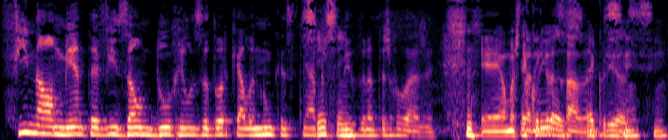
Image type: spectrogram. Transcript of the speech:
finalmente a visão do realizador que ela nunca se tinha Sim, percebido sim. durante as rodagens. É uma história curioso, engraçada. é curioso. Sim, sim.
